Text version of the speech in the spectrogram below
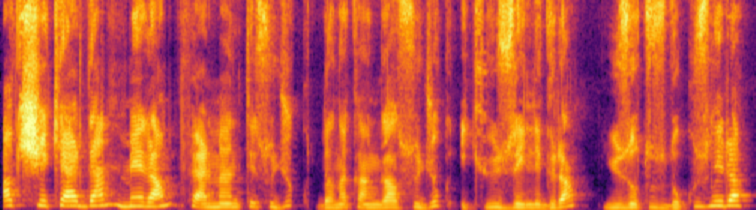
Akşeker'den Meram fermente sucuk, dana kangal sucuk 250 gram 139 lira.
